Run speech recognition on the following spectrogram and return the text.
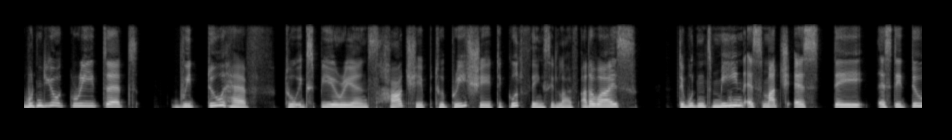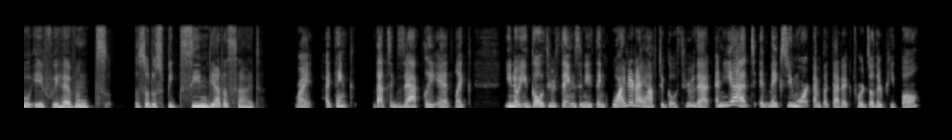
Wouldn't you agree that we do have to experience hardship to appreciate the good things in life. Otherwise, they wouldn't mean mm. as much as they as they do if we haven't, uh, so to speak, seen the other side. Right. I think that's exactly it. Like, you know, you go through things and you think, why did I have to go through that? And yet it makes you more empathetic towards other people.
